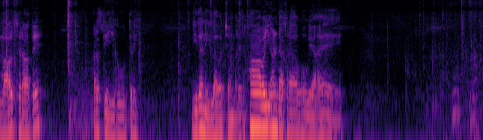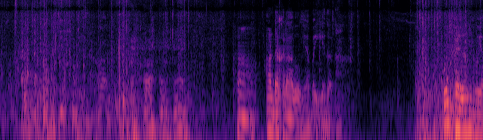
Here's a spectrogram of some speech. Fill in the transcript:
ਲਾਲ ਸਿਰਾ ਤੇ ਰਤੀਜ ਕਬੂਤਰੀ। ਜਿਹਦਾ ਨੀਲਾ ਬੱਚਾ ਮਰੇ ਹਾਂ ਬਈ, ਅੰਡਾ ਖਰਾਬ ਹੋ ਗਿਆ ਹੈ। ਹਾਂ ਆਂਡਾ ਖਰਾਬ ਹੋ ਗਿਆ ਬਾਈ ਇਹਦਾ ਤਾਂ। ਕੋਈ ਫਾਇਦਾ ਨਹੀਂ ਹੋਇਆ।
